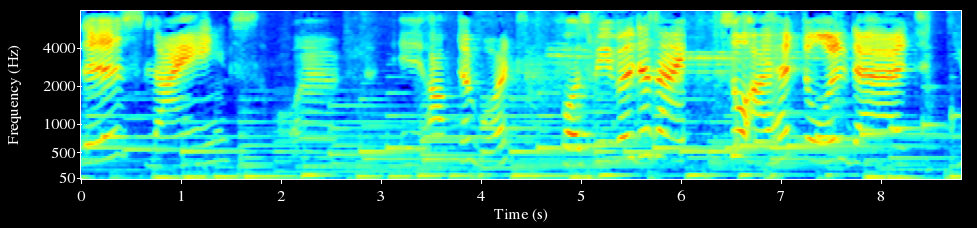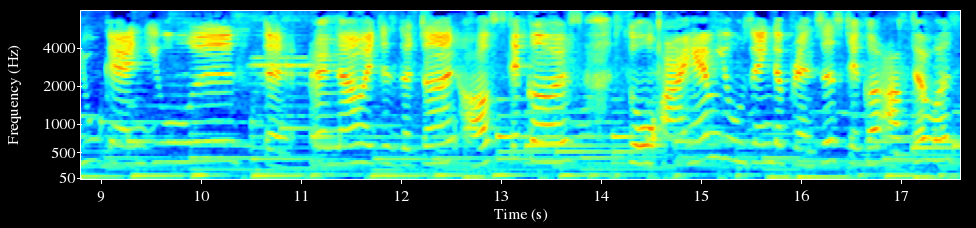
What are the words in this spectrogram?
these lines uh, afterwards. First we will design. So I had told that you can use and now it is the turn of stickers. So I am using the princess sticker afterwards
